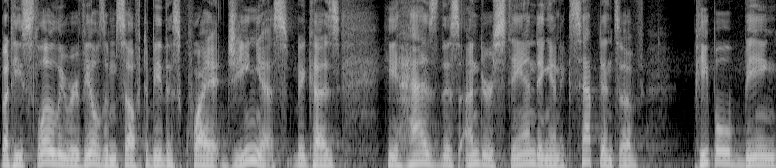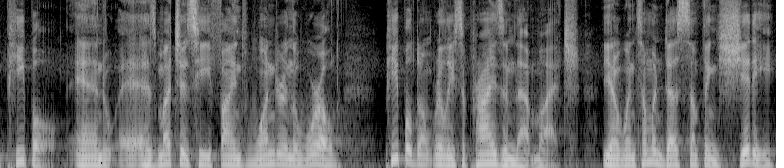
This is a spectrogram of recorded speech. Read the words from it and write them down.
but he slowly reveals himself to be this quiet genius because he has this understanding and acceptance of people being people. And as much as he finds wonder in the world, people don't really surprise him that much. You know, when someone does something shitty,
